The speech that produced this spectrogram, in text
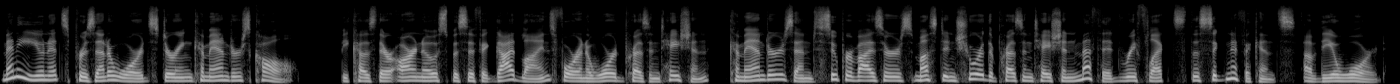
Many units present awards during commander's call. Because there are no specific guidelines for an award presentation, commanders and supervisors must ensure the presentation method reflects the significance of the award.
